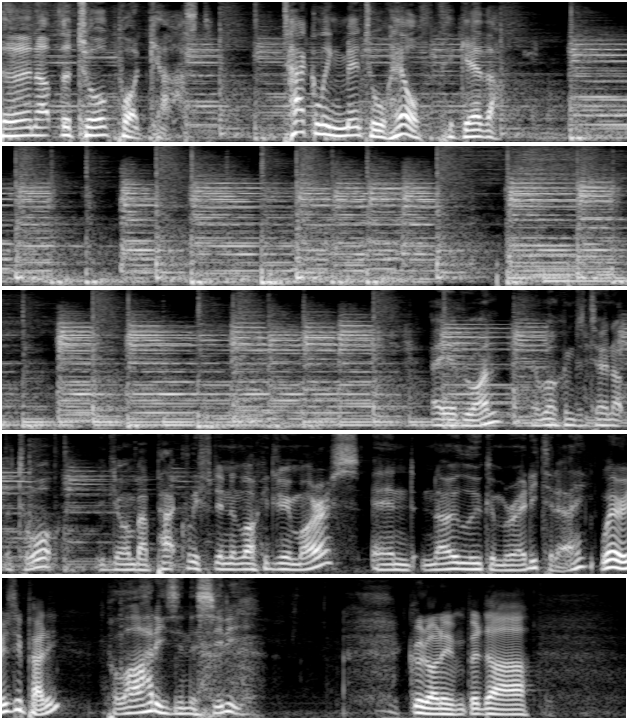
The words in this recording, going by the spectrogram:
Turn Up the Talk podcast, tackling mental health together. Hey everyone, and welcome to Turn Up the Talk. You're joined by Pat Clifton and Lockie Drew Morris, and no Luca Moretti today. Where is he, Paddy? Pilates in the city. Good on him, but uh,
